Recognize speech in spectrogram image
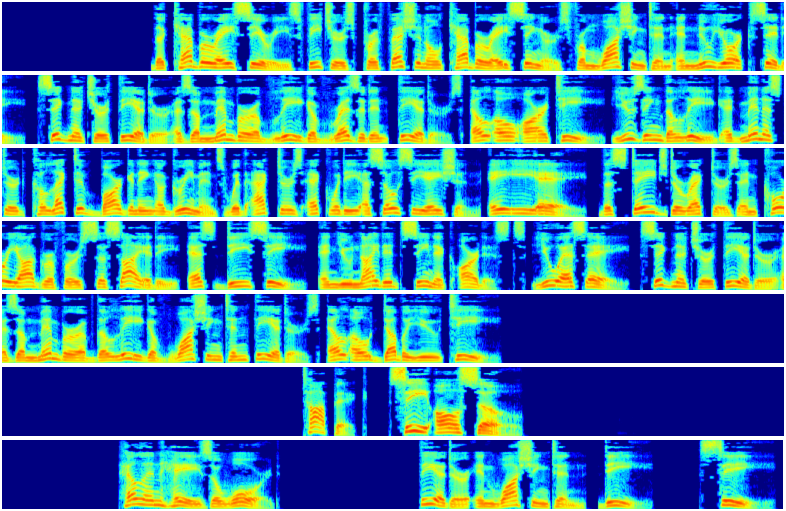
the Cabaret series features professional cabaret singers from Washington and New York City. Signature Theatre is a member of League of Resident Theatres (LORT), using the league administered collective bargaining agreements with Actors Equity Association (AEA), the Stage Directors and Choreographers Society (SDC), and United Scenic Artists (USA). Signature Theatre is is a member of the League of Washington Theaters LOWT. Topic See also Helen Hayes Award Theater in Washington, D.C.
